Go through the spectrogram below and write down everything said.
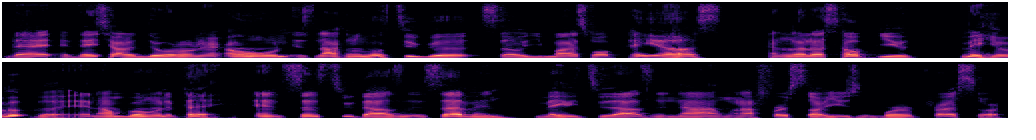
That if they try to do it on their own, it's not going to look too good. So you might as well pay us and let us help you make it look good. And I'm willing to pay. And since 2007, maybe 2009, when I first started using WordPress or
